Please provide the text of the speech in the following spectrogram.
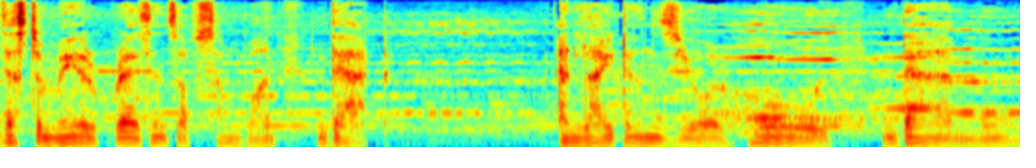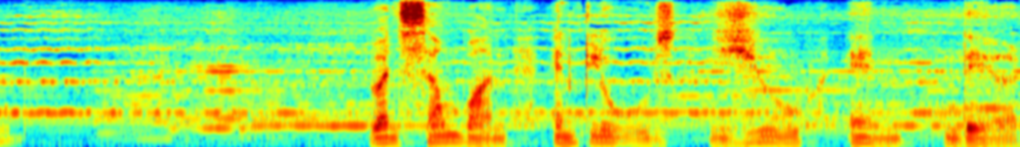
Just a mere presence of someone that enlightens your whole damn mood. When someone includes you in their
